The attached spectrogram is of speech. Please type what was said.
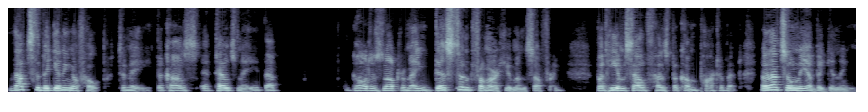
that's the beginning of hope to me, because it tells me that God has not remained distant from our human suffering, but he himself has become part of it. Now, that's only a beginning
